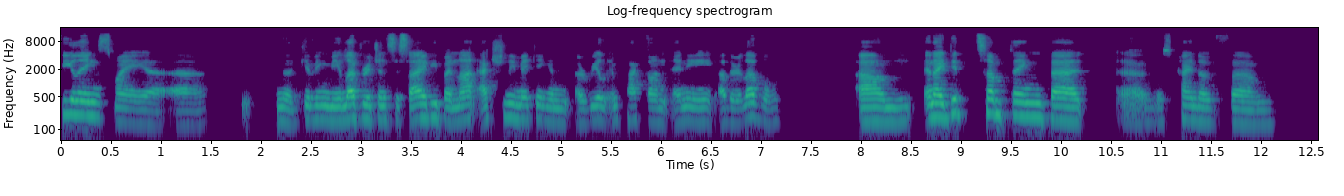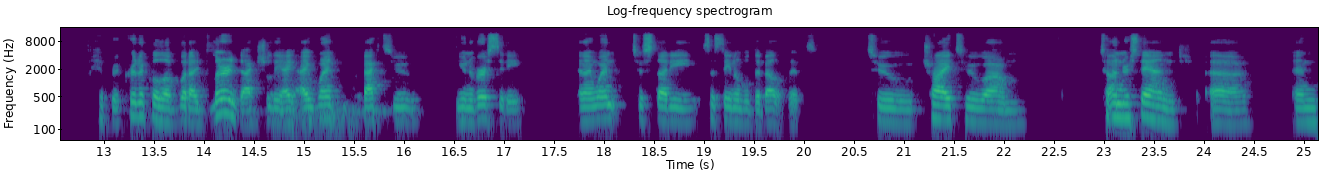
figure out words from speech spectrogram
feelings, my uh, uh, giving me leverage in society, but not actually making an, a real impact on any other level. Um, and I did something that uh, was kind of um, hypocritical of what I'd learned. Actually, I, I went back to university, and I went to study sustainable development to try to um, to understand uh, and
